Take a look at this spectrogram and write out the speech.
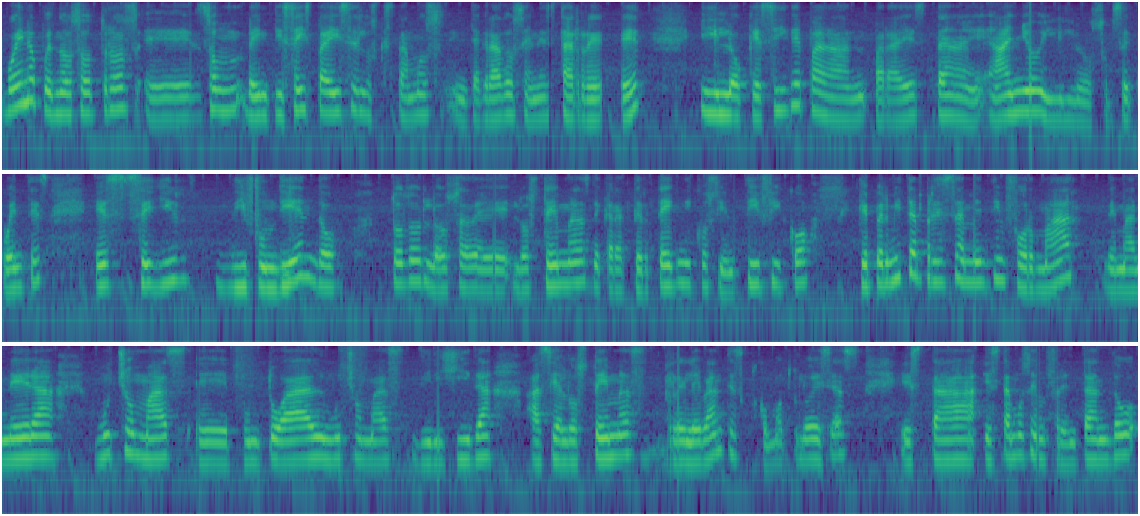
Bueno, pues nosotros eh, son 26 países los que estamos integrados en esta red y lo que sigue para, para este año y los subsecuentes es seguir difundiendo todos los, eh, los temas de carácter técnico, científico, que permitan precisamente informar de manera mucho más eh, puntual, mucho más dirigida hacia los temas relevantes, como tú lo decías, está, estamos enfrentando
